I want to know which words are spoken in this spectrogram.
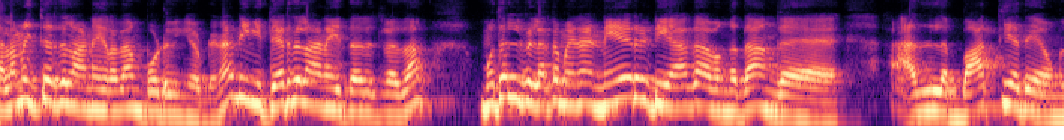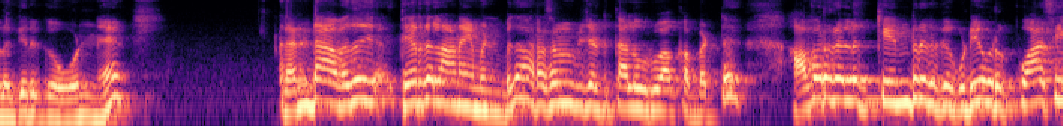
தலைமை தேர்தல் ஆணையரை தான் போடுவீங்க அப்படின்னா நீங்கள் தேர்தல் ஆணையத்தில் தான் முதல் விளக்கம். ஏன்னா நேரடியாக அவங்க தான் அங்கே அதில் பாத்தியதை அவங்களுக்கு இருக்குது ஒன்று ரெண்டாவது தேர்தல் ஆணையம் என்பது அரசமைப்பு சட்டத்தால் உருவாக்கப்பட்டு அவர்களுக்கென்று இருக்கக்கூடிய ஒரு குவாசி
